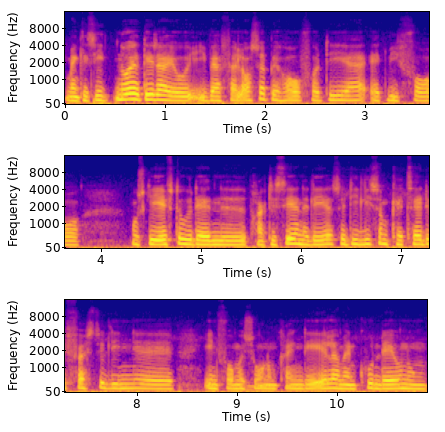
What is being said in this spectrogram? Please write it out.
man kan sige, noget af det, der jo i hvert fald også er behov for, det er, at vi får måske efteruddannede praktiserende læger, så de ligesom kan tage det første linje information omkring det, eller man kunne lave nogle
